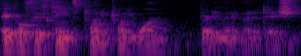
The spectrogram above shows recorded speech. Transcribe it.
April fifteenth, 2021, 30 minute meditation.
